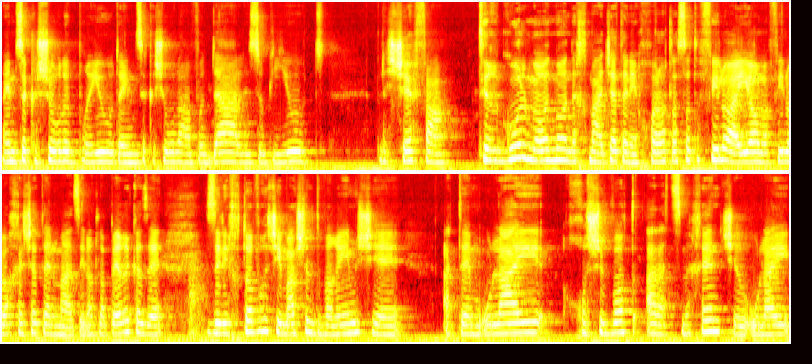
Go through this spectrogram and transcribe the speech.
האם זה קשור לבריאות, האם זה קשור לעבודה, לזוגיות, לשפע. תרגול מאוד מאוד נחמד שאתן יכולות לעשות אפילו היום, אפילו אחרי שאתן מאזינות לפרק הזה, זה לכתוב רשימה של דברים שאתם אולי חושבות על עצמכן שאולי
